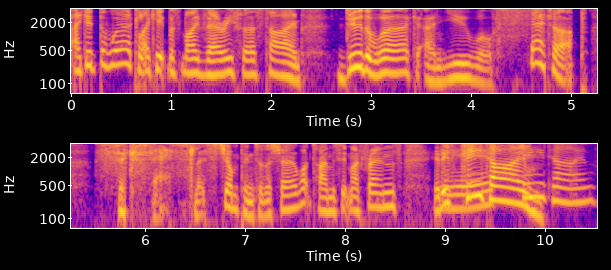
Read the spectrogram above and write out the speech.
I did the work like it was my very first time. Do the work and you will set up success. Let's jump into the show. What time is it, my friends? It is tea time. Tea time.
